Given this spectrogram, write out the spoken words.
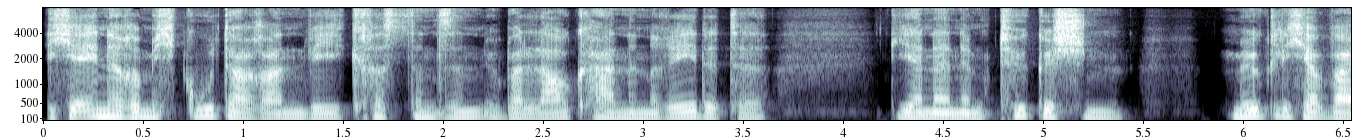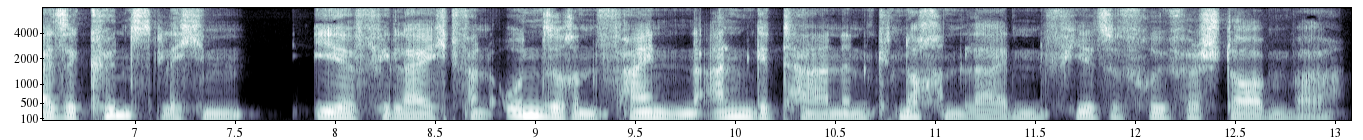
Ich erinnere mich gut daran, wie Christensen über Laukanen redete, die an einem tückischen, möglicherweise künstlichen, ihr vielleicht von unseren Feinden angetanen Knochenleiden viel zu früh verstorben war.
